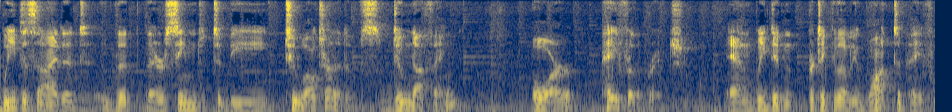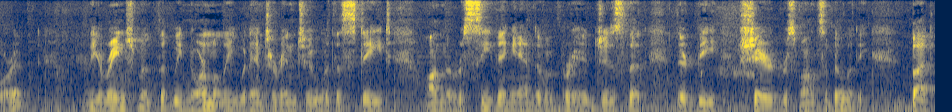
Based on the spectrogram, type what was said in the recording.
we decided that there seemed to be two alternatives do nothing or pay for the bridge and we didn't particularly want to pay for it. The arrangement that we normally would enter into with a state on the receiving end of a bridge is that there'd be shared responsibility. But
